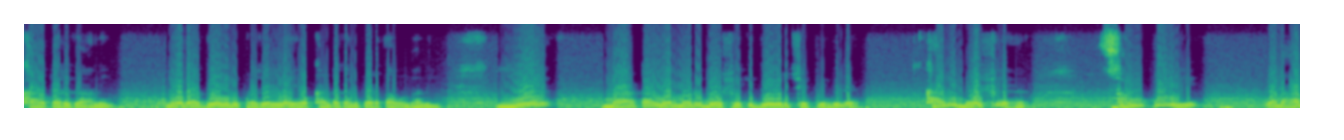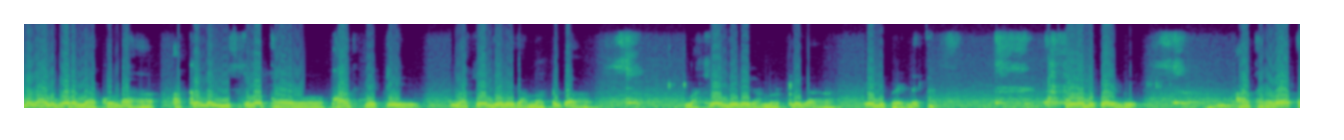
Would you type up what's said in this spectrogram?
కాపరి కానీ లేదా దేవుని ప్రజల్ని ఒక కంట కనిపెడతా ఉందని ఏ మాట ఎన్నడూ మోషేకి దేవుడు చెప్పింది లేదు. కానీ మోషే చంపి వాళ్ళ ఆనవాళ్ళు కూడా లేకుండా అక్కడనే ఇసుకలో తా- పాతి పెట్టి నాకేం తెలియదు అన్నట్టుగా నాకేం తెలియదు అన్నట్లుగా వెళ్ళిపోయింది. వెళ్ళిపోయిండు ఆ తర్వాత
